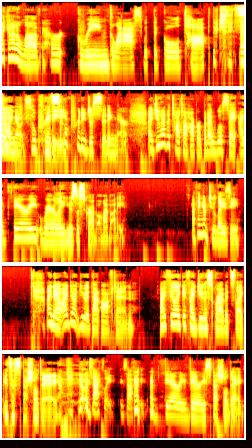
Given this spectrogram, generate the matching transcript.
I gotta love her green glass with the gold top. They're just it's oh, so, oh, I know it's so pretty, so pretty, just sitting there. I do have the Tata Harper, but I will say I very rarely use a scrub on my body. I think I'm too lazy. I know I don't do it that often. I feel like if I do the scrub, it's like it's a special day. no, exactly. Exactly. a very, very special day.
